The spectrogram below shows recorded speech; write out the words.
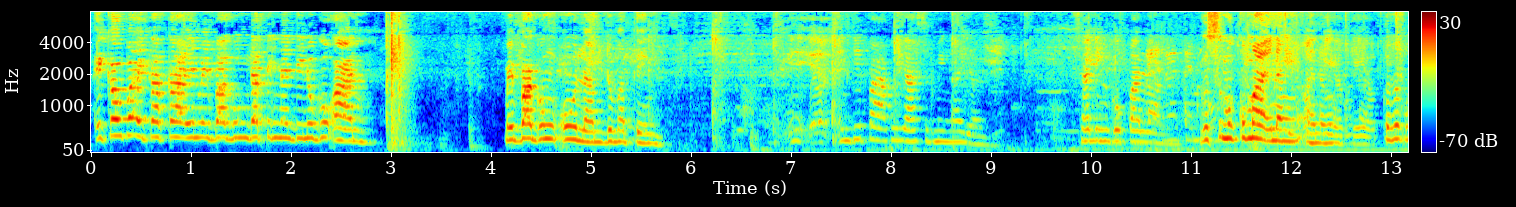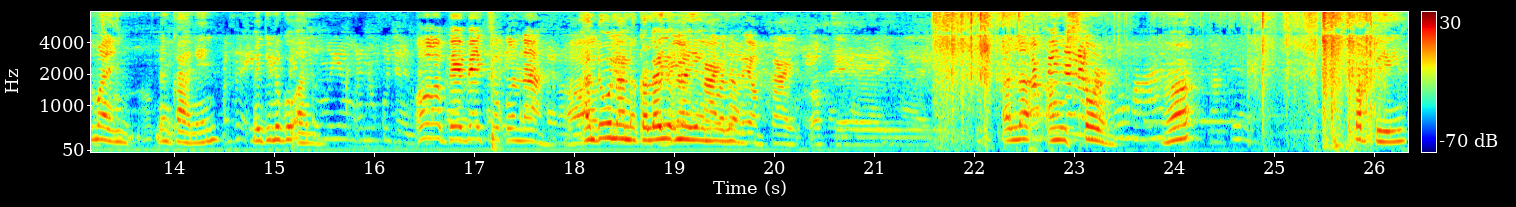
Ikaw ba ay kakain? May bagong dating na dinuguan. May bagong ulam dumating. eh, eh, hindi pa ako yasumi ngayon. Sa linggo pa lang. Gusto mo kumain ng ano? okay, okay. Gusto mo kumain ng kanin? May dinuguan. Oh, bebetso ko na. Oh, Ando na, nakalayo na yan, wala. yung kay. Okay. Ala, ang store. Ha? Kape?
